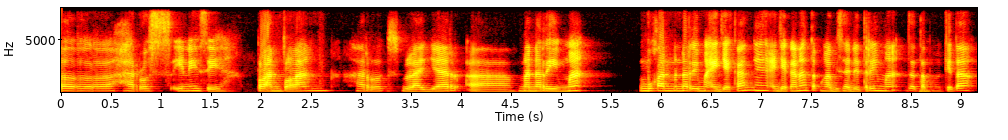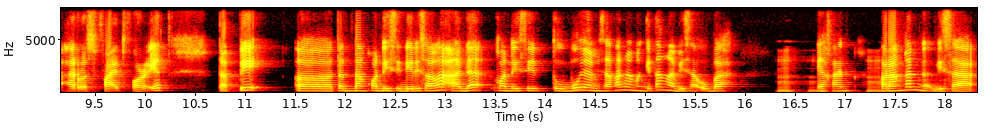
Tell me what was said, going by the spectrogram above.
uh, harus ini sih pelan-pelan harus belajar uh, menerima bukan menerima ejekannya ejekannya tetap nggak bisa diterima tetap hmm. kita harus fight for it tapi uh, tentang kondisi diri soalnya ada kondisi tubuh yang misalkan memang kita nggak bisa ubah hmm. hmm. ya kan hmm. orang kan nggak bisa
